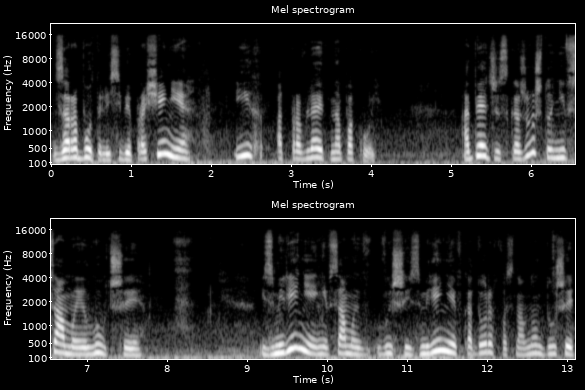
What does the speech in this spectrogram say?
заработали себе прощение и их отправляют на покой. Опять же скажу, что не в самые лучшие измерения, не в самые высшие измерения, в которых в основном души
